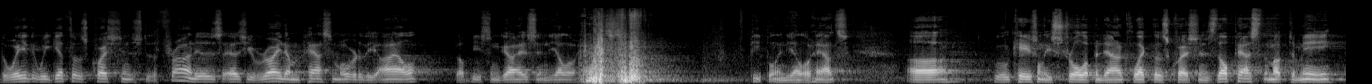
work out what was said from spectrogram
The way that we get those questions to the front is as you write them, pass them over to the aisle. There'll be some guys in yellow hats, people in yellow hats, uh, who will occasionally stroll up and down and collect those questions. They'll pass them up to me,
